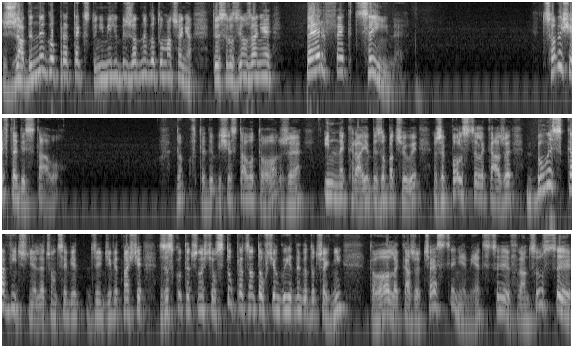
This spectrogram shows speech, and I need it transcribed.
żadnego pretekstu, nie mieliby żadnego tłumaczenia. To jest rozwiązanie perfekcyjne. Co by się wtedy stało? No wtedy by się stało to, że inne kraje by zobaczyły, że polscy lekarze błyskawicznie leczą COVID-19 ze skutecznością 100% w ciągu jednego do trzech dni, to lekarze czescy, niemieccy, francuscy,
